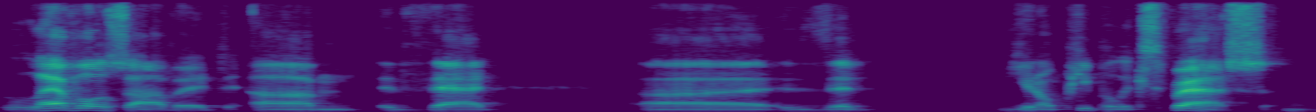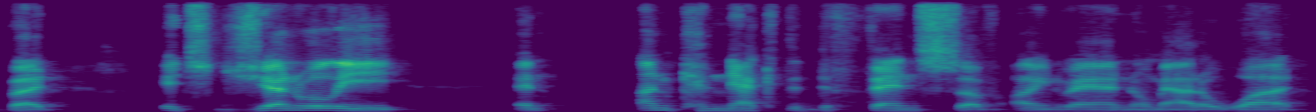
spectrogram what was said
levels of it um, that uh, that you know people express, but it's generally an unconnected defense of Ayn Rand, no matter what,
